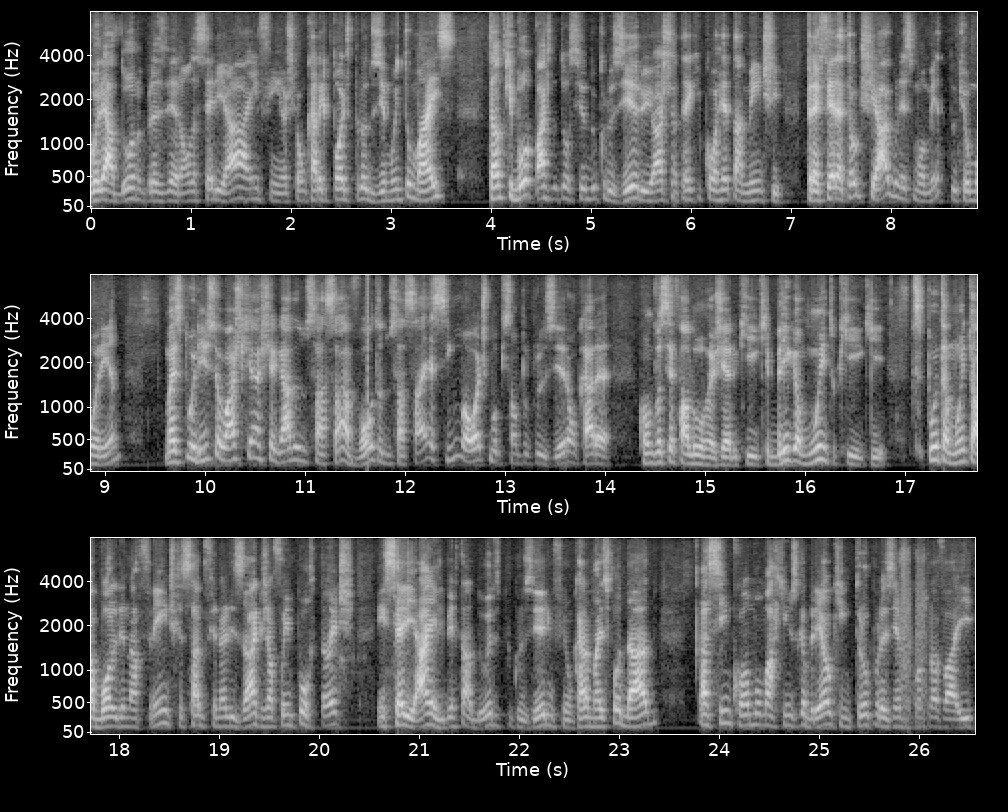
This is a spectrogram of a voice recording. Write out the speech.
goleador no Brasileirão da Série A, enfim, acho que é um cara que pode produzir muito mais. Tanto que boa parte da torcida do Cruzeiro, e eu acho até que corretamente, prefere até o Thiago nesse momento do que o Moreno. Mas por isso eu acho que a chegada do Sassá, a volta do Sassá, é sim uma ótima opção para o Cruzeiro. É um cara, como você falou, Rogério, que, que briga muito, que, que disputa muito a bola ali na frente, que sabe finalizar, que já foi importante em Série A, em Libertadores para o Cruzeiro, enfim, um cara mais rodado. Assim como o Marquinhos Gabriel, que entrou, por exemplo, contra o Havaí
